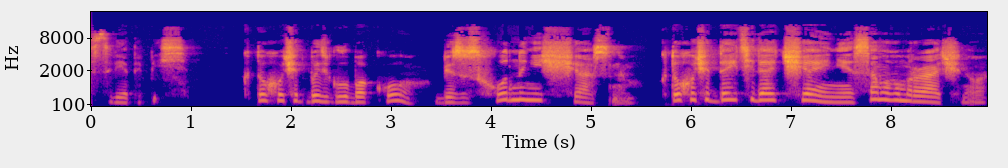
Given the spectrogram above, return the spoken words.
светопись. Кто хочет быть глубоко, безысходно несчастным, кто хочет дойти до отчаяния самого мрачного,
